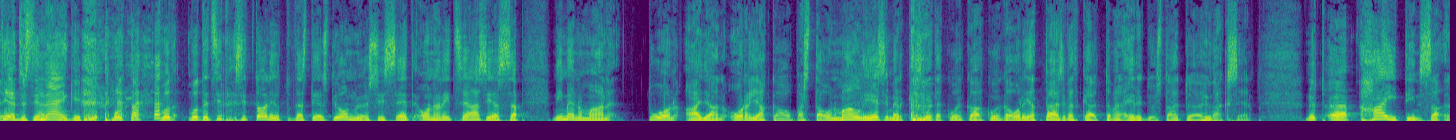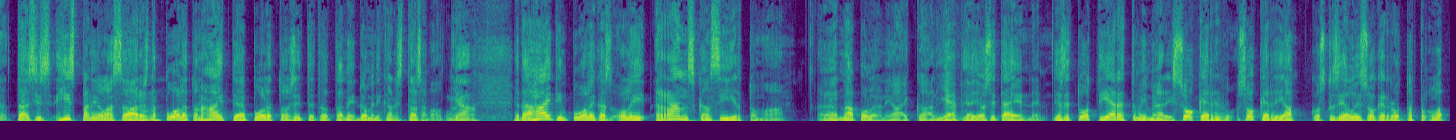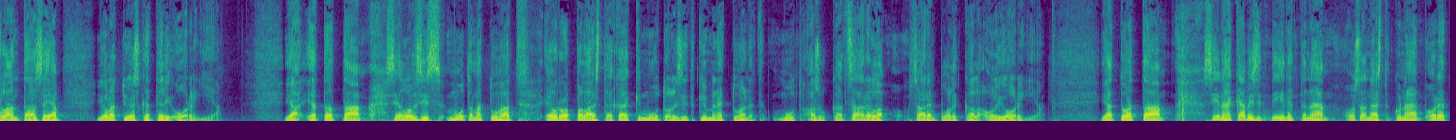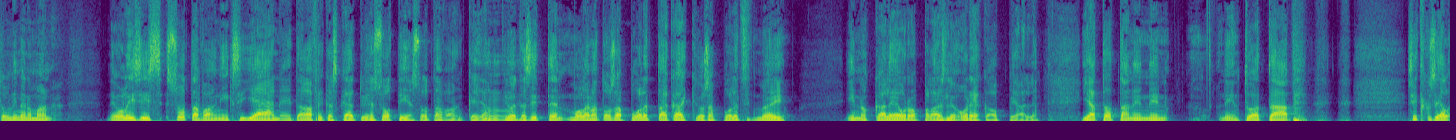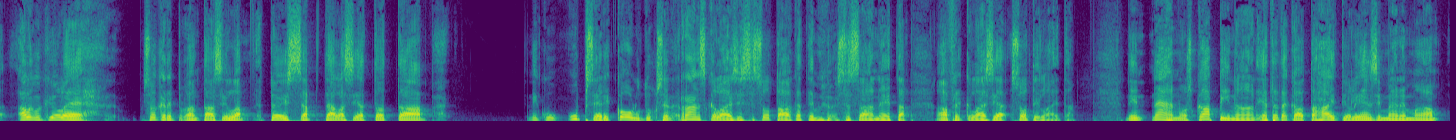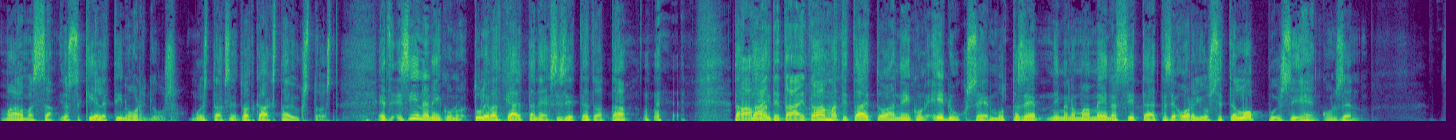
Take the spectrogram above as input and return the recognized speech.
Tietysti näinkin, mutta, mutta, mutta sitten sit toinen juttu tässä tietysti on myös siis se, että onhan itse asiassa nimenomaan tuon ajan orjakaupasta on malli esimerkki siitä, kuinka, kuinka orjat pääsivät käyttämään erityistaitoja hyväkseen. Nyt äh, Haitin, tai siis Hispaniolan saaresta mm. puolet on Haitia ja puolet on sitten tota, niin Dominikanista tasavaltaa. Jaa. Ja tämä Haitin puolikas oli Ranskan siirtomaa Napoleonin aikaan ja, Jep. ja jo sitä ennen. Ja se tuotti järjettömiä määriä sokeri, sokeria, koska siellä oli sokeriruotta plantaaseja, joilla työskenteli orjia. Ja, ja tota, siellä oli siis muutamat tuhat eurooppalaista ja kaikki muut oli sitten kymmenet tuhannet muut asukkaat saarella, saaren puolikkaalla oli orjia. Ja tuota, siinähän kävi sitten niin, että nämä, osa näistä, kun nämä orjat oli nimenomaan ne oli siis sotavangiksi jääneitä, Afrikassa käytyjen sotien sotavankeja, mm. joita sitten molemmat osapuolet tai kaikki osapuolet sitten möi innokkaille eurooppalaisille orjakauppiaille. Ja tota, niin, niin, niin tuota, sitten kun siellä alkoikin ole sokeriplantaassilla töissä tällaisia tota, niin kuin upseerikoulutuksen ranskalaisissa sota-akatemioissa saaneita afrikkalaisia sotilaita, niin näähän nousi kapinaan, ja tätä kautta Haiti oli ensimmäinen maa maailmassa, jossa kiellettiin orjuus, muistaakseni 1811. Et siinä niin kuin tulivat käyttäneeksi sitten tota, ta- Ammattitaitoa. ammattitaitoa niin kuin edukseen, mutta se nimenomaan meinasi sitä, että se orjuus sitten loppui siihen, kun sen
